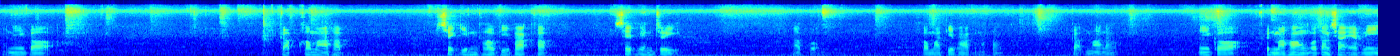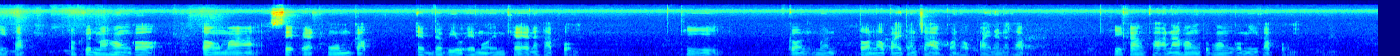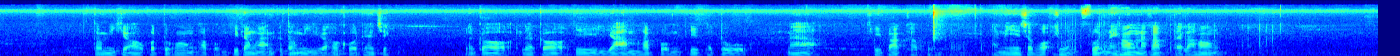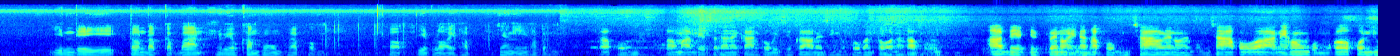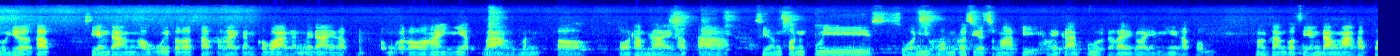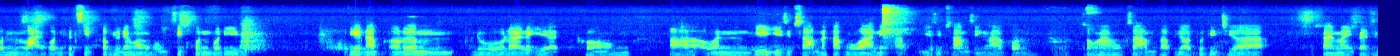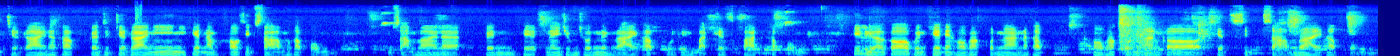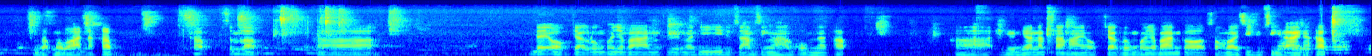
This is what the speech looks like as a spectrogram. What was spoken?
อันนี้ก็ กลับเข้ามาครับ เช็คอินเข้าที่พักครับเซตเอนทรีครับผมเข้ามาที่พักนะครับ กลับมาแล้ว นี่ก็ขึ้นมาห้องก็ต้องใช้แอปนี้อีกครับ ต้องขึ้นมาห้องก็ต้องมา Save at Home กับ FWMOM Care นะครับผม ที่ก่อนเหมือนตอนเราไปตอนเช้าก่อนออกไปนั่นนะครับ ที่ข้างฝาหน้าห้องทุกห้องก็มีครับผม ต้องมี QR code ทุกห้องครับผมที่ทำงานก็ต้องมี QR code ให้เช็ค แล้วก็แล้วก็ที่ยามครับผมที่ประตูหน้าที่พักครับผมอันนี้เฉพาะส่วนส่วนในห้องนะครับ แต่ละห้อง ยินดีต้อนรับกลับบ้าน Welcome home ครับผมก็เรียบร้อยครับอย่างนี้ครับผมครับผมเรามาอัปเดตสถานการณ์โควิด -19 ในสิงคโปร์กันต่อนะครับผมอัปเดตดึกไปหน่อยนะครับผมเช้าไปหน่อยผมช้าเพราะว่าในห้องผมก็คนอยู่เยอะครับ เสียงดังเขาคุยโทรศัพท์อะไรกันก็ว่ากันไม่ได้ครับ ผมก็รอให้เงียบบ้าง มันก็พอทำได้ครับ ถ้าเสียงคนคุยสวนอยู่ผมก็เสียสมาธิในการพูดอะไรก็อย่างนี้ครับ ผมบางครั้งก็เสียงดังมากครับ คนหลายคนเป็นสิบครับอยู่ในห้องผมสิบคนพอดีครับโอเคนะครับเราเริ่มดูรายละเอียดของอวันที่ 23 นะครับเมื่อวานนี้ครับ 23 สิงหาคม 2563 ครับ ยอดผู้ติดเชื้อ รายใหม่ 87 รายนะครับ 87 รายนี้มีเคสนำเข้า 13 ครับผม 13 รายและเป็นเคสในชุมชน 1 รายครับพูดถึงบัตรเคสปัสครับผม ที่เหลือก็เป็นเคสในหอพักคนงานนะครับ หอพักคนงานก็ 73 รายครับผมสำหรับเมื่อวานนะครับ ครับสำหรับได้ออกจากโรงพยาบาลคืนวันที่ 23 สิงหาคมนะครับ ยืนยันรักษาหายออกจากโรงพยาบาลก็ 244 รายนะครับ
